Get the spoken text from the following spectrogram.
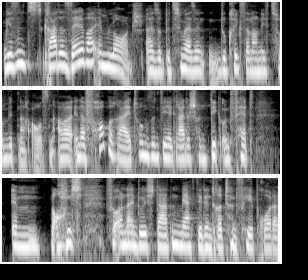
wir sind gerade selber im Launch, also beziehungsweise du kriegst da noch nichts von mit nach außen, aber in der Vorbereitung sind wir hier gerade schon dick und fett im Launch für Online-Durchstarten. Merkt ihr den 3. Februar, da,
